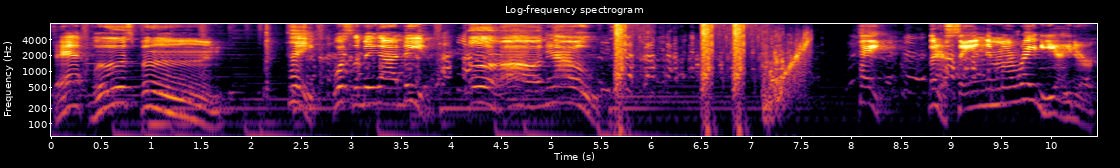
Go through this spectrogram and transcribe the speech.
That was fun. Hey, what's the big idea? Uh, oh, no! Hey, there's sand in my radiator.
